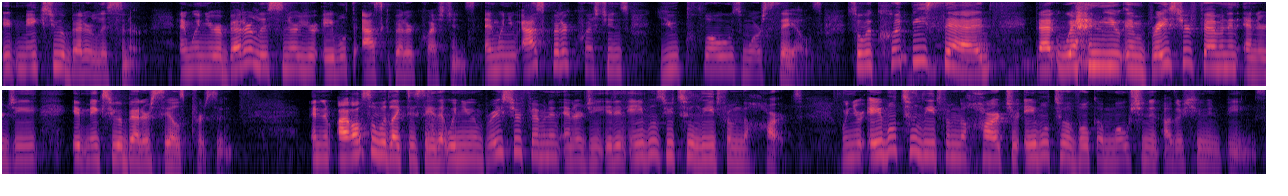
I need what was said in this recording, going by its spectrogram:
it makes you a better listener. And when you're a better listener, you're able to ask better questions. And when you ask better questions, you close more sales. So it could be said that when you embrace your feminine energy, it makes you a better salesperson. And I also would like to say that when you embrace your feminine energy, it enables you to lead from the heart. When you're able to lead from the heart, you're able to evoke emotion in other human beings.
